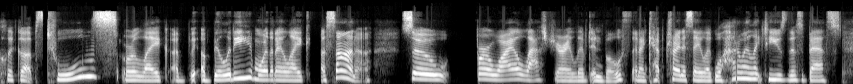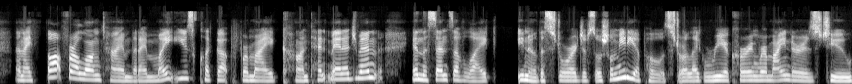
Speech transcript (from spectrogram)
ClickUp's tools or like ab- ability more than I like Asana. So for a while last year, I lived in both and I kept trying to say, like, well, how do I like to use this best? And I thought for a long time that I might use ClickUp for my content management in the sense of like, you know, the storage of social media posts or like reoccurring reminders to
